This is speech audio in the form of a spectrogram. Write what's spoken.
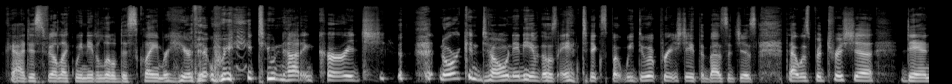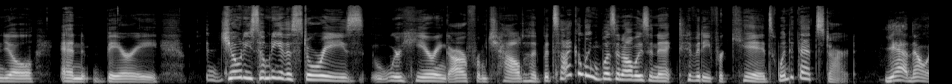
Okay, I just feel like we need a little disclaimer here that we do not encourage nor condone any of those antics, but we do appreciate the messages. That was Patricia, Daniel, and Barry. Jody, so many of the stories we're hearing are from childhood, but cycling wasn't always an activity for kids. When did that start? Yeah, no.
